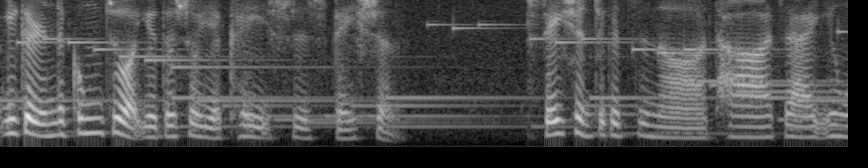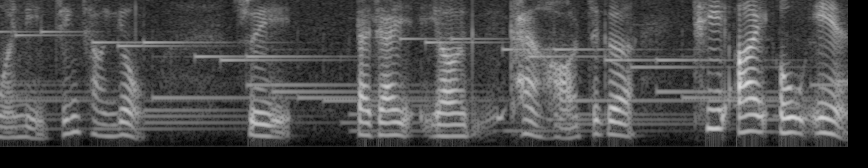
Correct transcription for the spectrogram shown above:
一个人的工作有的时候也可以是 Station。Station 这个字呢，它在英文里经常用，所以大家也要看好这个 T I O N。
